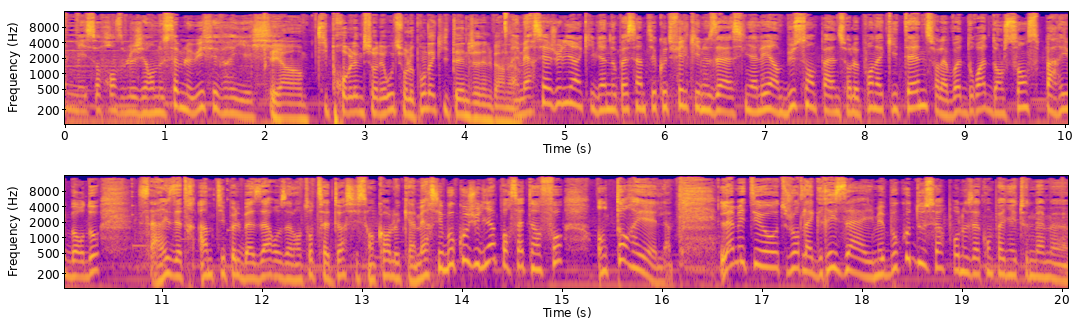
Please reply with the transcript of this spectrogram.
8h30 sur France Bleu Géant. Nous sommes le 8 février. Et un petit problème sur les routes sur le pont d'Aquitaine, Janelle Bernard. Et merci à Julien qui vient de nous passer un petit coup de fil qui nous a signalé un bus en panne sur le pont d'Aquitaine, sur la voie de droite dans le sens Paris-Bordeaux. Ça risque d'être un petit peu le bazar aux alentours de 7 heure si c'est encore le cas. Merci beaucoup Julien pour cette info en temps réel. La météo, toujours de la grisaille, mais beaucoup de douceur pour nous accompagner tout de même, euh,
